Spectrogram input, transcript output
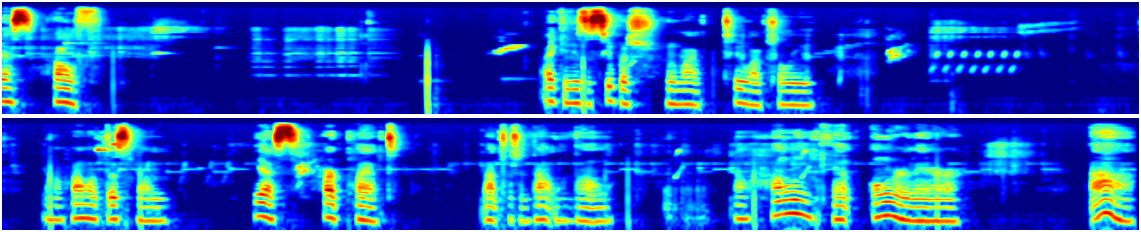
Yes, health. I could use a super shroomark too, actually. Now, how about this one? Yes, heart plant. Not touching that one though. Now, how do we get over there? Ah,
